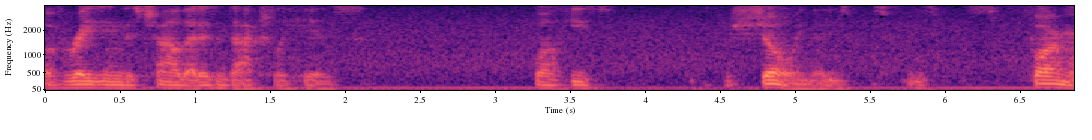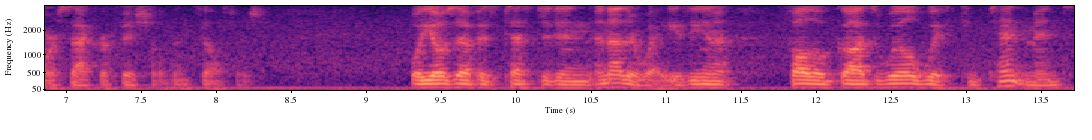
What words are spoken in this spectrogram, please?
of raising this child that isn't actually his. Well, he's showing that he's, he's far more sacrificial than selfish. Well, Joseph is tested in another way. Is he going to follow God's will with contentment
